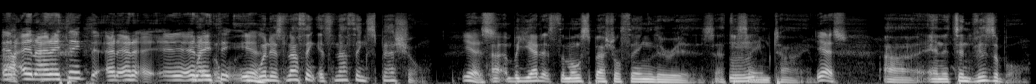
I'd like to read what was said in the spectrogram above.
and, and and I think that, and and and I think yeah, when it's nothing, it's nothing special, yes, uh, but yet it's the most special thing there is at the Mm-hmm. same time. yes, uh, and it's invisible,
